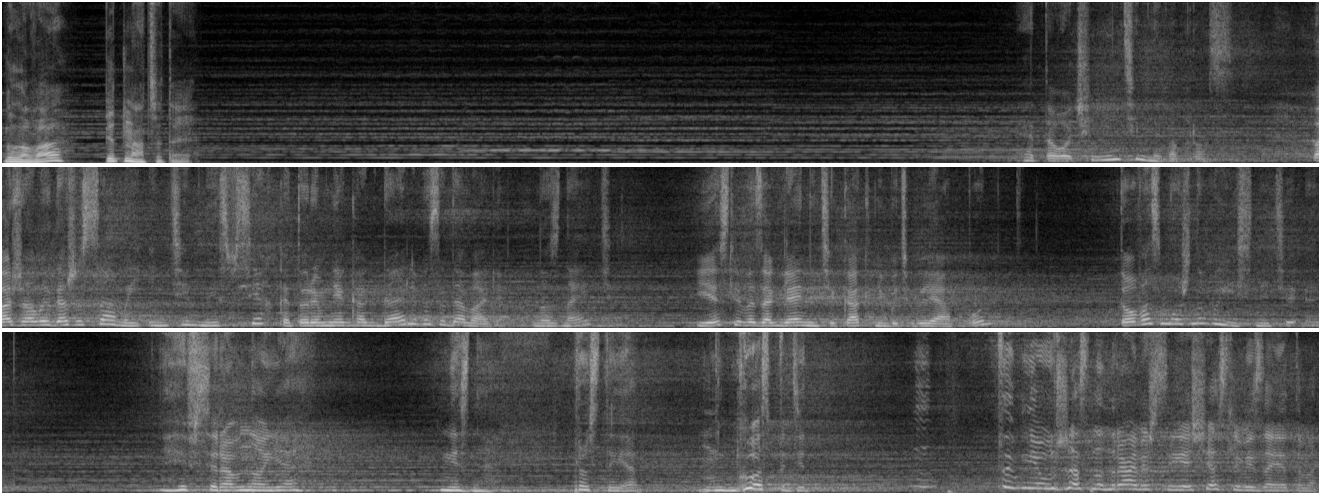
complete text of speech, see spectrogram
Глава 15 Это очень интимный вопрос. Пожалуй, даже самый интимный из всех, которые мне когда-либо задавали. Но знаете, если вы заглянете как-нибудь в Леопольд, то, возможно, выясните это. И все равно я... Не знаю. Просто я... Господи, ты мне ужасно нравишься, и я счастлива из-за этого.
